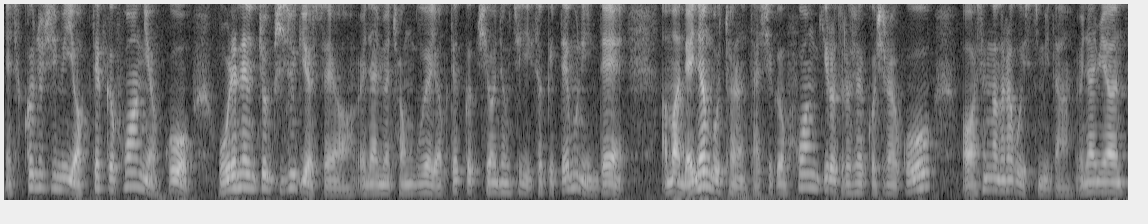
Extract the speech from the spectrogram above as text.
예, 채권 주심이 역대급 호황이었고 올해는 좀 비수기였어요. 왜냐하면 정부의 역대급 지원 정책이 있었기 때문인데 아마 내년부터는 다시금 호황기로 들어설 것이라고 어, 생각을 하고 있습니다. 왜냐하면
